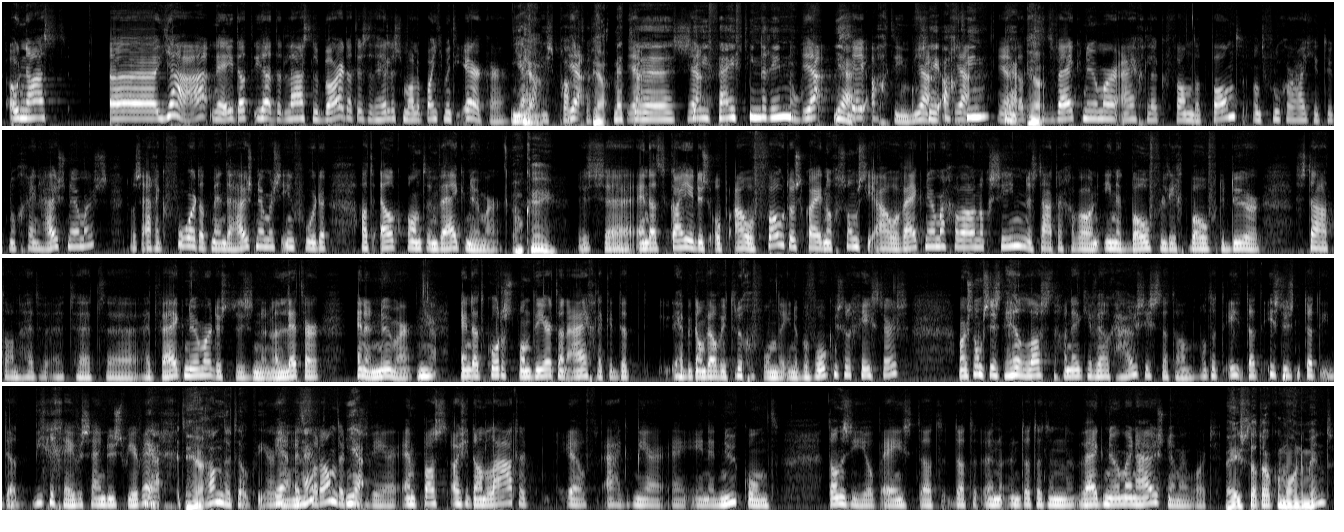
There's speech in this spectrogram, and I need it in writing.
Oh, naast... eh, ja, nee, dat, ja, dat laatste bar, dat is dat hele smalle pandje met die erker. Ja, Ja. die is prachtig. Ja. Met Ja. eh, C15 erin? Of? Ja, Ja. C18. Of Ja, C18? Ja, ja, Ja. dat is het wijknummer eigenlijk van dat pand. Want vroeger had je natuurlijk nog geen huisnummers. Dat was eigenlijk voordat men de huisnummers invoerde... had elk pand een wijknummer. Oké. Dus, eh, en dat kan je dus op oude foto's... kan je nog soms die oude wijknummer gewoon nog zien. Er staat er gewoon in het bovenlicht boven de deur... staat dan het, het, het, eh, het wijknummer. Dus het is een, een letter en een nummer. Ja. En dat correspondeert dan eigenlijk... dat heb ik dan wel weer teruggevonden in de bevolkingsregisters... Maar soms is het heel lastig. Dan denk je, welk huis is dat dan? Want het is, dat is dus, dat, dat, die gegevens zijn dus weer weg. Ja, het Ja. verandert ook weer Ja, dan, het hè? verandert Ja. dus weer. En pas als je dan later, ja, of eigenlijk meer eh, in het nu komt... dan zie je opeens dat, dat, het, een, dat het een wijknummer en huisnummer wordt. Is dat ook een monument?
